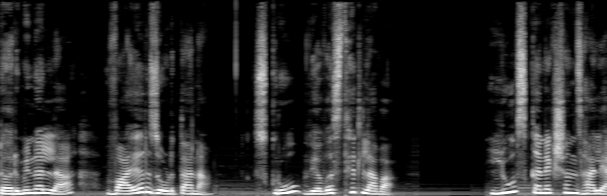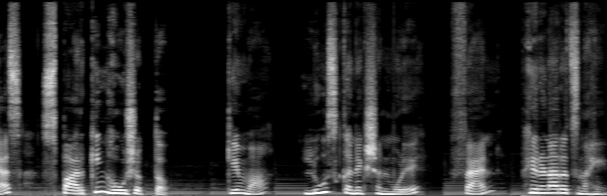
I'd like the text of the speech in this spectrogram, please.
टर्मिनलला वायर जोडताना स्क्रू व्यवस्थित लावा. लूज कनेक्शन झाल्यास स्पार्किंग होऊ शकतं. किंवा लूज कनेक्शनमुळे फॅन फिरणारच नाही.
